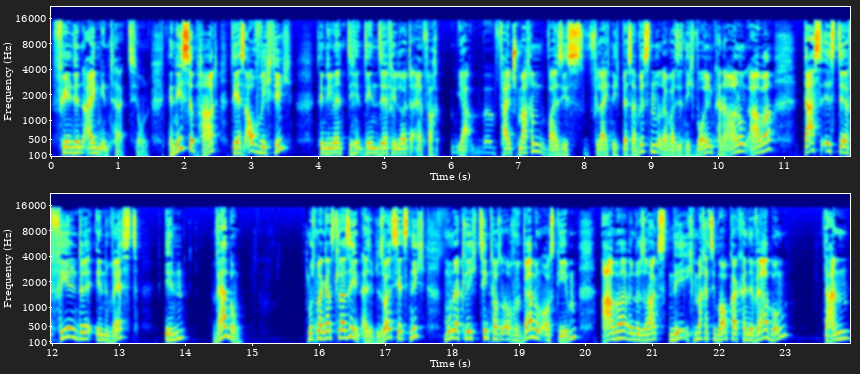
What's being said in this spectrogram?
fehlenden Eigeninteraktion. Der nächste Part, der ist auch wichtig, den, die, den sehr viele Leute einfach ja falsch machen, weil sie es vielleicht nicht besser wissen oder weil sie es nicht wollen, keine Ahnung. Aber das ist der fehlende Invest in Werbung. Muss man ganz klar sehen. Also du sollst jetzt nicht monatlich 10.000 Euro für Werbung ausgeben, aber wenn du sagst, nee, ich mache jetzt überhaupt gar keine Werbung, dann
